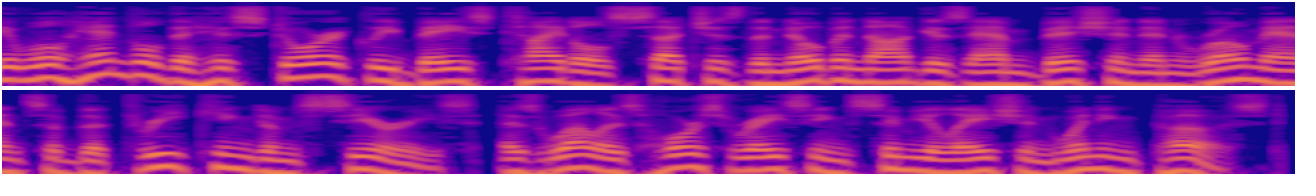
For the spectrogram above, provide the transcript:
It will handle the historically based titles such as the Nobunaga's Ambition and Romance of the Three Kingdoms series, as well as horse racing simulation Winning Post.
